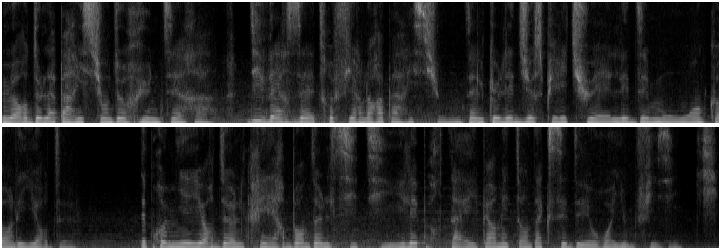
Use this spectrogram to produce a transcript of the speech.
Lors de l'apparition de Runeterra, divers êtres firent leur apparition, tels que les dieux spirituels, les démons ou encore les Yordles. Les premiers Yordles créèrent Bandle City et les portails permettant d'accéder au royaume physique.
